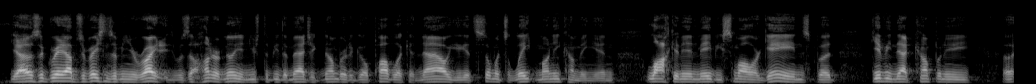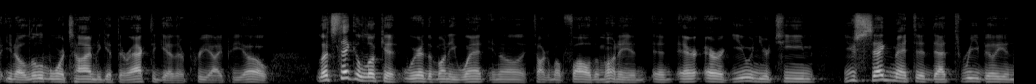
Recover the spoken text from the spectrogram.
Yeah, those are great observations. I mean, you're right. It was 100 million used to be the magic number to go public, and now you get so much late money coming in, locking in maybe smaller gains, but giving that company, you know, a little more time to get their act together pre-IPO. Let's take a look at where the money went. You know, talk about follow the money. And, and Eric, you and your team, you segmented that $3 billion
